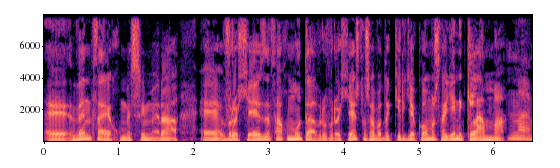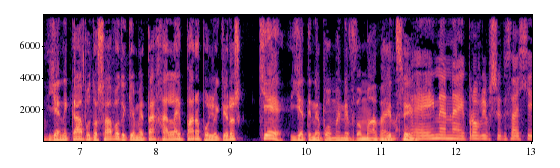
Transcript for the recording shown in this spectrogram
ε, δεν θα έχουμε σήμερα ε, βροχές, δεν θα έχουμε ούτε αύριο βροχέ. Το Σαββατοκύριακο όμως θα γίνει κλάμα. Ναι. Γενικά από το Σάββατο και μετά χαλάει πάρα πολύ ο καιρός και για την επόμενη εβδομάδα, έτσι. Ε, είναι ναι, η πρόβλεψη ότι θα έχει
